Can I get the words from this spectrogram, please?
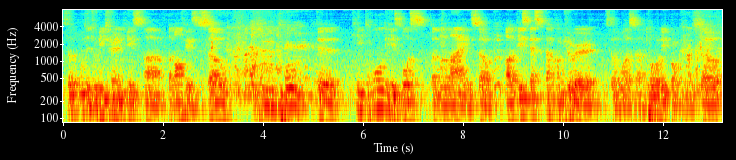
so wanted to return his uh, the office. So he told the he told his boss lie. So uh, this desktop computer so was uh, totally broken. So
